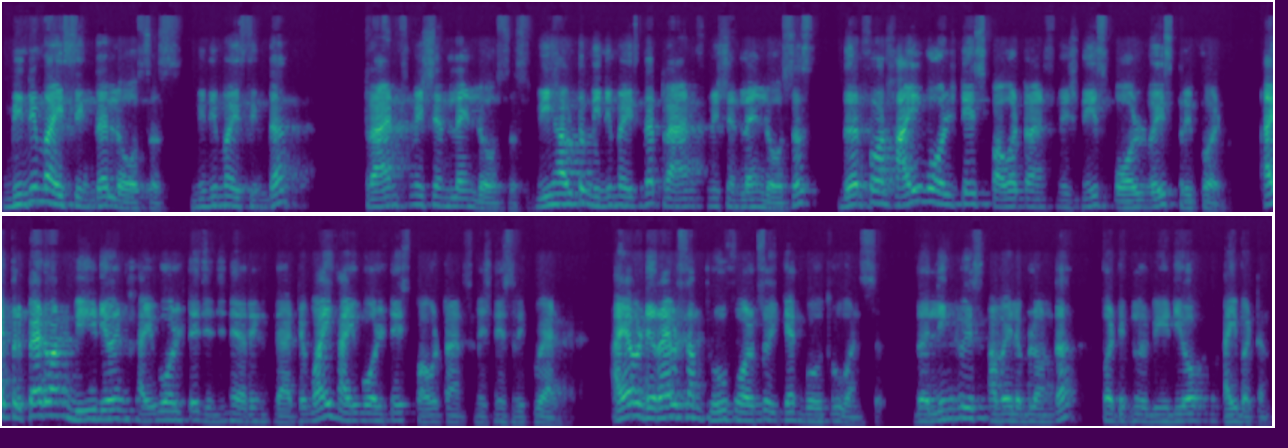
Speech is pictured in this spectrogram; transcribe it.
minimizing the losses, minimizing the transmission line losses. We have to minimize the transmission line losses. Therefore, high voltage power transmission is always preferred. I prepared one video in high voltage engineering that why high voltage power transmission is required. I have derived some proof also. You can go through once. The link is available on the particular video I button.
